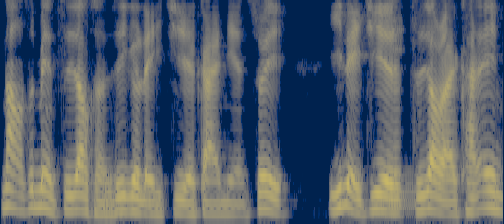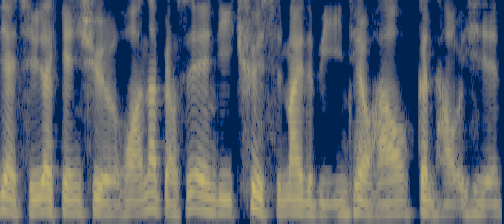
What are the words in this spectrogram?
那我这边资料可能是一个累积的概念，所以以累积的资料来看，AMD 还持续在 gain share 的话，那表示 AMD 确实卖的比 Intel 还要更好一些。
